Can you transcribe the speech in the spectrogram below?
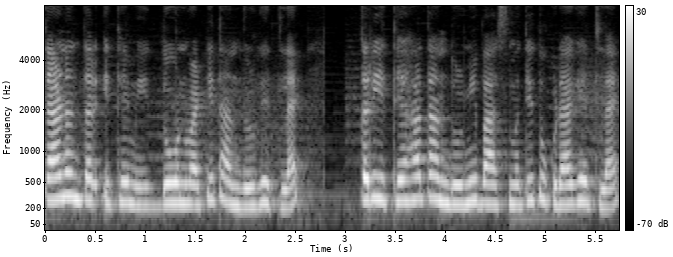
त्यानंतर इथे मी दोन वाटी तांदूळ घेतला आहे तर इथे हा तांदूळ मी बासमती तुकडा घेतला आहे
